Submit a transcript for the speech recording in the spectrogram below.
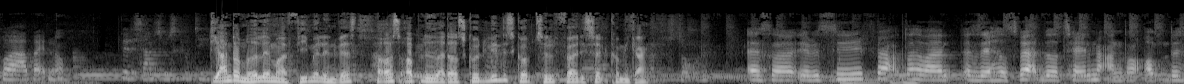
prøver at arbejde med. Det er det samme som skrive De andre medlemmer af Female Invest har også oplevet, at der er skudt et lille skub til, før de selv kom i gang. Altså, jeg vil sige, før der var jeg, altså, jeg havde svært ved at tale med andre om det,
